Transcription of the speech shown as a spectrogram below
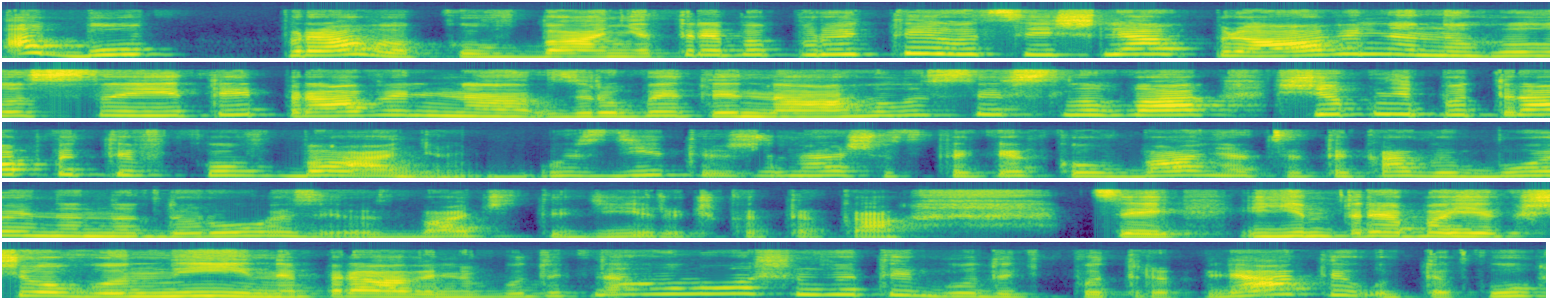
Або право ковбання. Треба пройти оцей шлях, правильно наголосити, правильно зробити наголоси в словах, щоб не потрапити в ковбаню. Ось діти вже знають, що це таке ковбаня, це така вибоїна на дорозі. Ось бачите, дірочка така. Цей. І їм треба, якщо вони неправильно будуть наголошувати, будуть потрапляти у таку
